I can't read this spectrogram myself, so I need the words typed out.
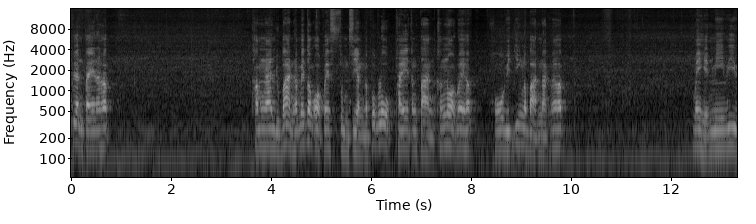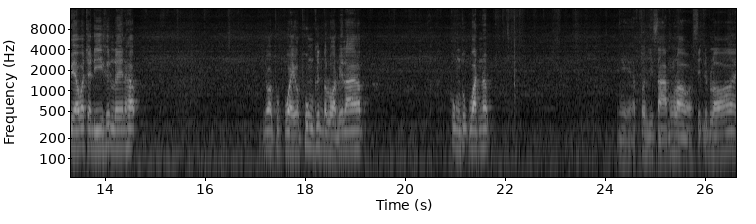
เพื่อนๆไปนะครับทำงานอยู่บ้านครับไม่ต้องออกไปสุ่มเสี่ยงกับพวกโรคภัยต่างๆ ข้างนอกด้วยครับ โควิดยิ่งระบาดหนักนะครับ ไม่เห็นมีวี่แววว่าจะดีขึ้นเลยนะครับ ยอดผู้ป่วยก็พุ่งขึ้นตลอดเวลาครับ พุ่งทุกวันครับนี่ครับต้นที่สามของเราเสร็จเรียบร้อย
